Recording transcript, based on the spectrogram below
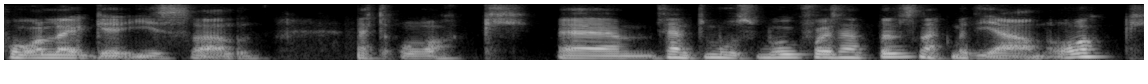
pålegger Israel et åk. Eh, femte Mosebok f.eks. snakker om et jernåk.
